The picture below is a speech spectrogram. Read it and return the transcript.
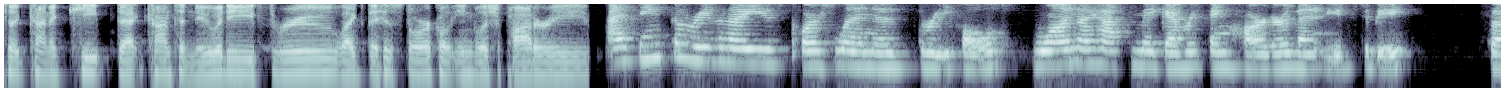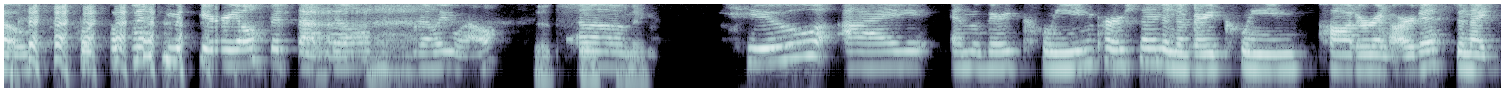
to kind of keep that continuity through, like the historical English pottery? I think the reason I use porcelain is threefold. One, I have to make everything harder than it needs to be. So porcelain as material fits that bill really well. That's so Um, funny. Two, I am a very clean person and a very clean potter and artist. And I,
